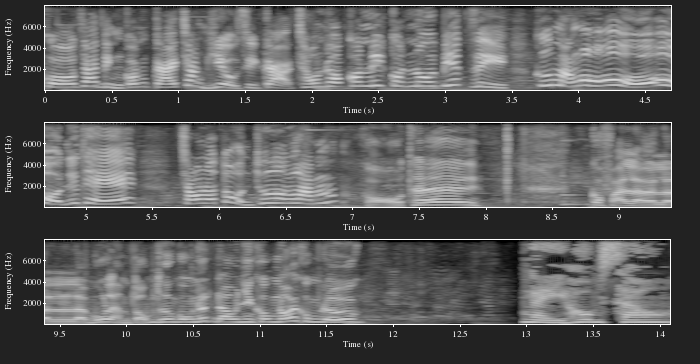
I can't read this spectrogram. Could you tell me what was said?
có gia đình con cái chẳng hiểu gì cả. Cháu nó con nít con nôi biết gì Cứ mắng ồ ồ ồ ồ như thế. Cháu nó tổn thương lắm. Khổ thế. Có phải là, là, là muốn làm tổn thương con nít đâu Nhưng không nói không được. Ngày hôm sau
